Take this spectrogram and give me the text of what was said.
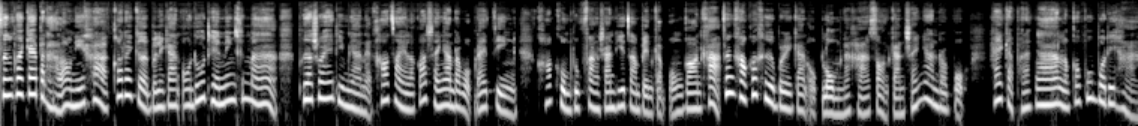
ซึ่งเพื่อแก้ปัญหาเหล่านี้ค่ะ ก็เลยเกิดบริการ Odoo Training ขึ้นมา เพื่อช่วยให้ทีมงานเนี่ยเข้าใจแล้วก็ใช้งานระบบได้จริง ครอบคลุมทุกฟังก์ชันที่จำเป็นกับองค์กรค่ะ ซึ่งเขาก็คือบริการอบรมนะคะ สอนการใช้งานระบบ ให้กับพนักงานแล้วก็ผู้บริหาร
